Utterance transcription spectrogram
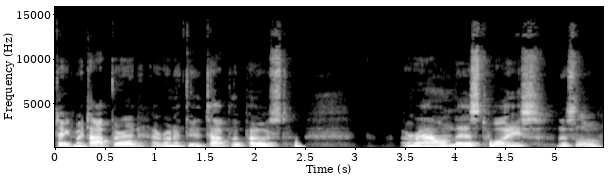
take my top thread, I run it through the top of the post, around this twice, this little,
